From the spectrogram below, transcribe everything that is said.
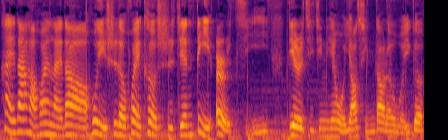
嗨，大家好，欢迎来到护理师的会客时间第二集。第二集，今天我邀请到了我一个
